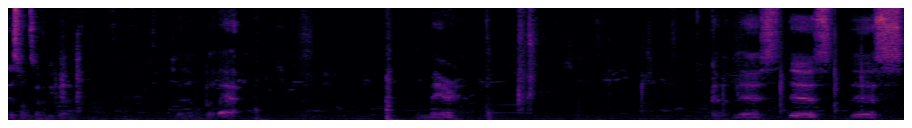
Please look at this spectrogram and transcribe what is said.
This one's gonna be good. So then we'll put that in there. Got this, this, this,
